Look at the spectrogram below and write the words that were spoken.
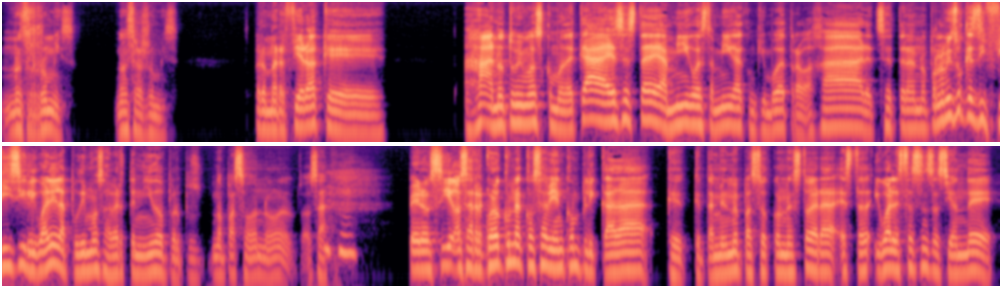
Nuestros roomies, nuestras roomies. Pero me refiero a que, ajá, no tuvimos como de que, ah, es este amigo, esta amiga con quien voy a trabajar, etcétera, ¿no? Por lo mismo que es difícil, igual y la pudimos haber tenido, pero pues no pasó, ¿no? O sea, pero sí, o sea, recuerdo que una cosa bien complicada que, que también me pasó con esto era esta, igual esta sensación de,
